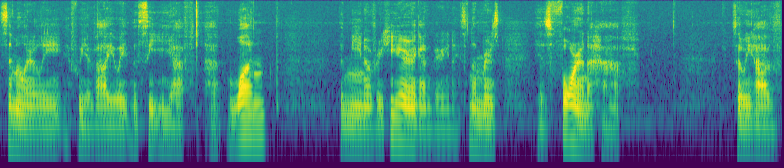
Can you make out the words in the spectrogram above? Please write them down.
Similarly, if we evaluate the CEF at 1, the mean over here, again, very nice numbers, is 4.5. So we have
